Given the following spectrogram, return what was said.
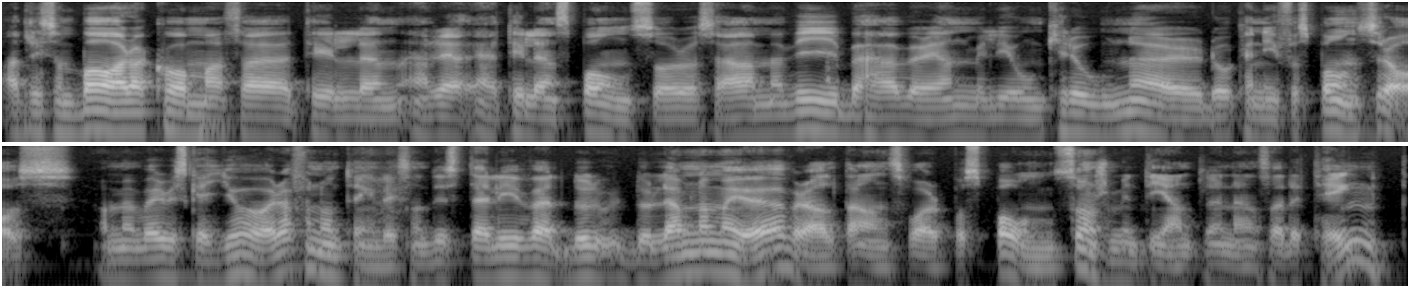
Att liksom bara komma så till, en, en, eh, till en sponsor och säga, men vi behöver en miljon kronor, då kan ni få sponsra oss. Ja, men vad är det vi ska göra för någonting liksom? Det ställer ju väl, då, då lämnar man ju över allt ansvar på sponsorn som inte egentligen ens hade tänkt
